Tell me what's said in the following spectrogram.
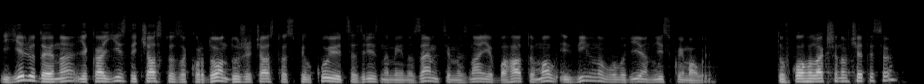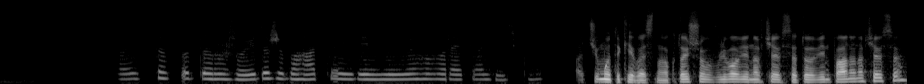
І є людина, яка їздить часто за кордон, дуже часто спілкується з різними іноземцями, знає багато мов і вільно володіє англійською мовою. То в кого легше навчитися? Той, хто подорожує дуже багато і вміє говорити англійською. А чому такий висновок? Той, що в Львові навчився, то він погано навчився?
